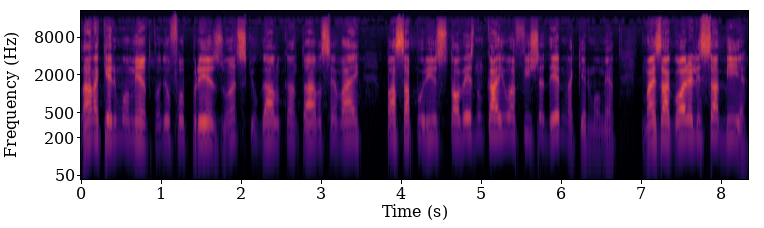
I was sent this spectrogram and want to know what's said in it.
Lá naquele momento, quando eu for preso, antes que o galo cantar, você vai passar por isso. Talvez não caiu a ficha dele naquele momento, mas agora ele sabia.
